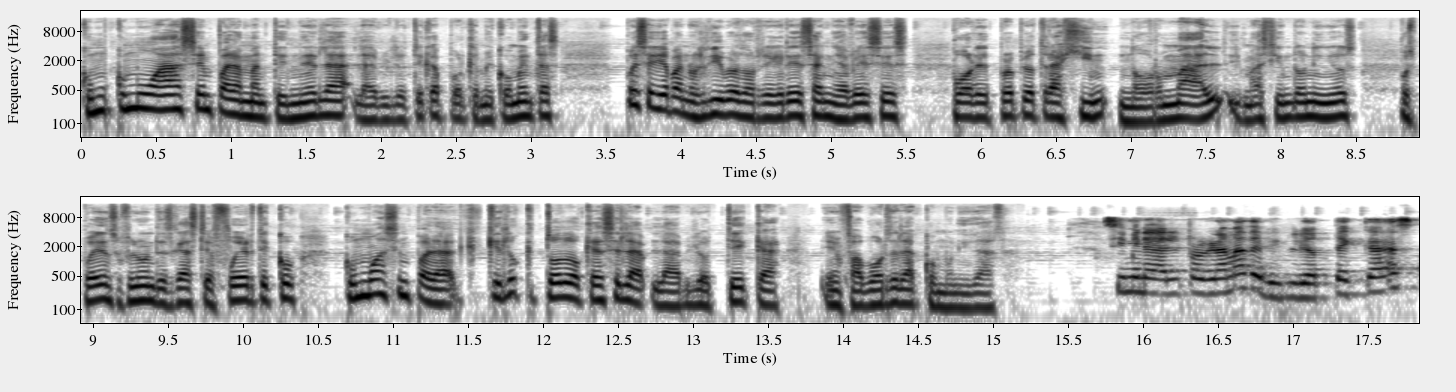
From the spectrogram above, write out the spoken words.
¿Cómo, cómo hacen para mantener la, la, biblioteca? Porque me comentas, pues se llevan los libros, los regresan y a veces por el propio trajín normal, y más siendo niños, pues pueden sufrir un desgaste fuerte. ¿Cómo, cómo hacen para, qué es lo que todo lo que hace la, la biblioteca en favor de la comunidad? Sí, mira, el programa de bibliotecas,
